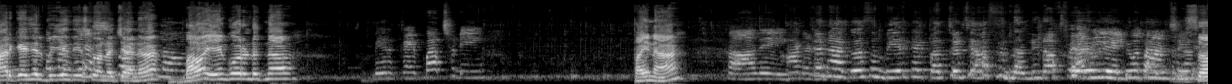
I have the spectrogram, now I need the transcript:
ఆరు కేజీలు బియ్యం తీసుకొని వచ్చాను. బావా ఏం కూర వండుతున్నావు? పైన? అక్క నా కోసం బీరకాయ పచ్చడి చేస్తుందండి నా అది ఫేవరెట్ వెళ్ళిపోతాను సో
